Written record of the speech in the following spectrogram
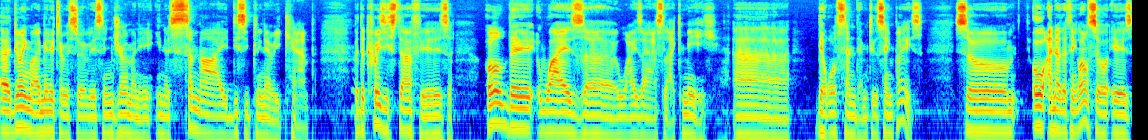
uh, doing my military service in Germany in a semi-disciplinary camp. But the crazy stuff is, all the wise uh, wise ass like me, uh, they all send them to the same place. So, oh, another thing also is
